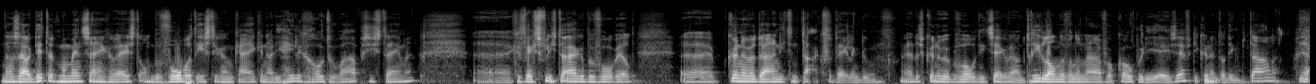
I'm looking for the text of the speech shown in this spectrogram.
dan zou dit het moment zijn geweest om bijvoorbeeld eens te gaan kijken naar die hele grote wapensystemen. Uh, gevechtsvliegtuigen bijvoorbeeld. Uh, kunnen we daar niet een taakverdeling doen? Dus kunnen we bijvoorbeeld niet zeggen, nou drie landen van de NAVO kopen die JSF, die kunnen dat ding betalen. Ja.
